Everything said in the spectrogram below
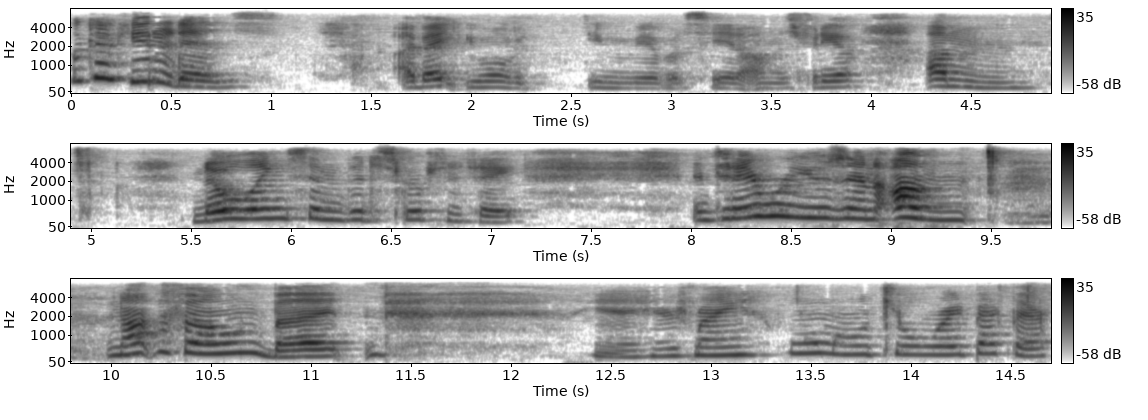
Look how cute it is. I bet you won't even be able to see it on this video. Um, no links in the description today. And today we're using, um, not the phone, but, yeah, here's my little molecule right back there.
